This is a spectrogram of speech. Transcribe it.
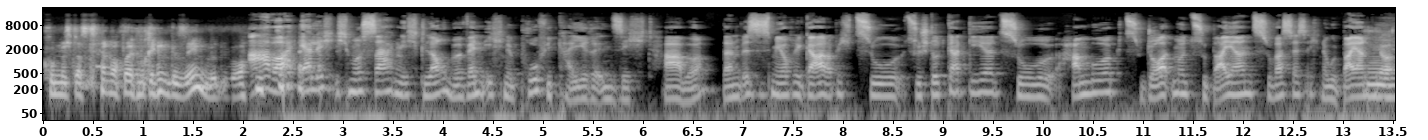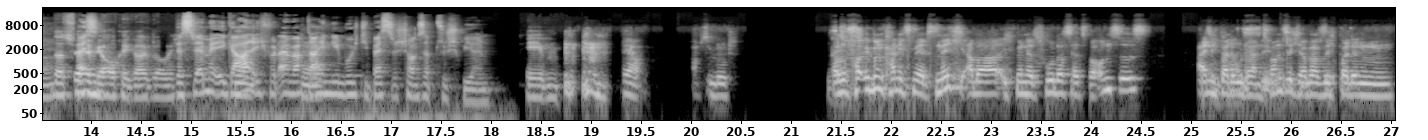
Komisch, dass der noch bei Bremen gesehen wird überhaupt. Aber ehrlich, ich muss sagen, ich glaube, wenn ich eine Profikarriere in Sicht habe, dann ist es mir auch egal, ob ich zu, zu Stuttgart gehe, zu Hamburg, zu Dortmund, zu Bayern, zu was weiß ich. Na gut, Bayern. Ja, das wäre mir auch egal, glaube ich. Das wäre mir egal, Ja. ich würde einfach Ja. dahin gehen, wo ich die beste Chance habe zu spielen. Eben. Ja, absolut. Also verübeln kann ich es mir jetzt nicht, aber ich bin jetzt froh, dass er jetzt bei uns ist. Eigentlich bei der Ja, das U23, sehen wir. aber sich bei den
